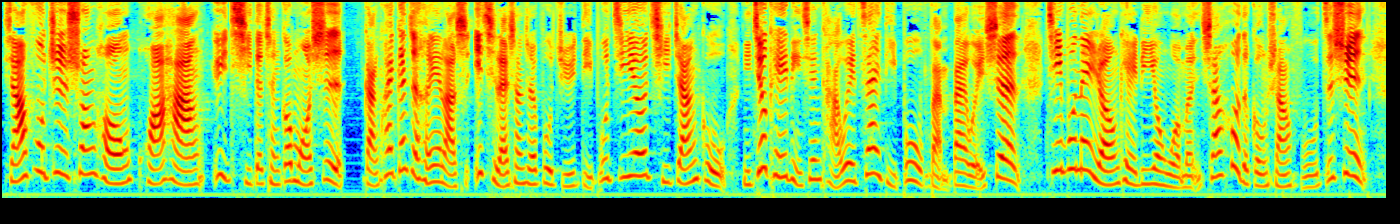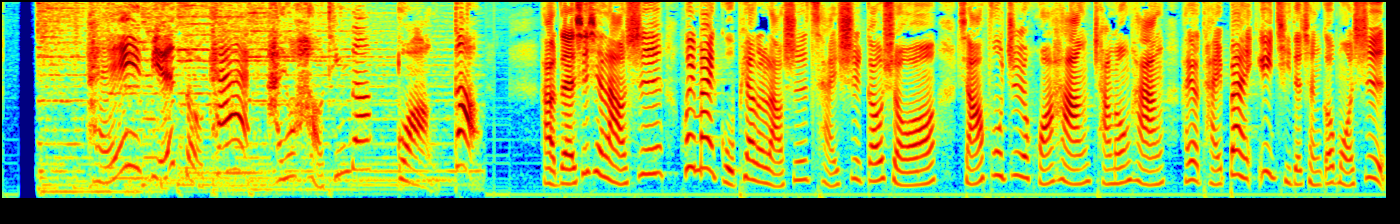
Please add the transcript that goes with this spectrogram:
想要复制双红、华航、玉期的成功模式，赶快跟着何燕老师一起来上车布局底部绩优起涨股，你就可以领先卡位在底部，反败为胜。进一步内容可以利用我们稍后的工商服务资讯。嘿，别走开，还有好听的广告。好的，谢谢老师。会卖股票的老师才是高手哦。想要复制华航、长荣航还有台办、预期的成功模式，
